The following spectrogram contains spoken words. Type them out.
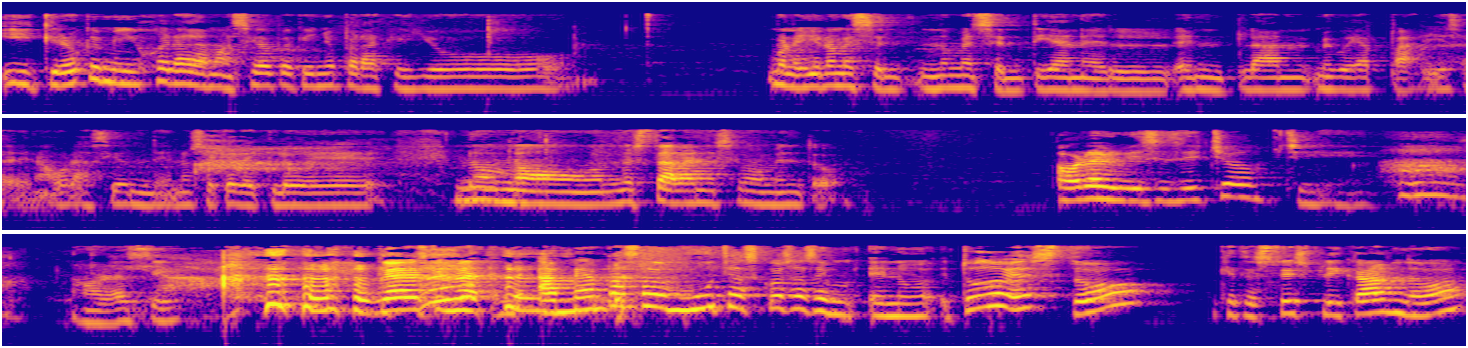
y creo que mi hijo era demasiado pequeño para que yo... Bueno, yo no me, sen- no me sentía en el en plan, me voy a París a la inauguración de no sé qué de Chloe. No, no, no estaba en ese momento. ¿Ahora lo hubieses hecho? Sí. Ahora sí. Claro, es que me, han pasado muchas cosas en, en todo esto que te estoy explicando.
